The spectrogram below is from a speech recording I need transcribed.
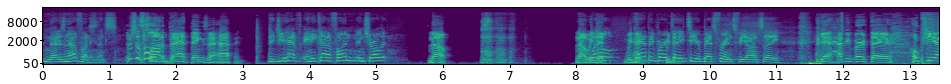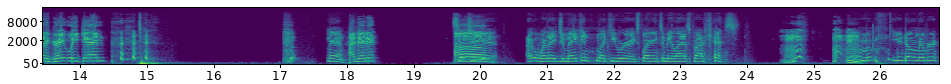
That is not funny. That's. There's just a lot of bad things that happen. Did you have any kind of fun in Charlotte? No, no, we well, did. We did. Happy birthday did. to your best friend's fiance. Yeah, happy birthday. Hope she had a great weekend. Man, I didn't. so Um, you, uh, were they Jamaican like you were explaining to me last podcast? Hmm? You, don't remember, you don't remember?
